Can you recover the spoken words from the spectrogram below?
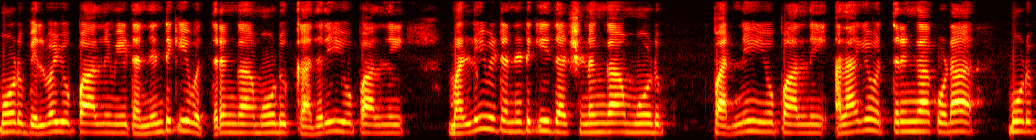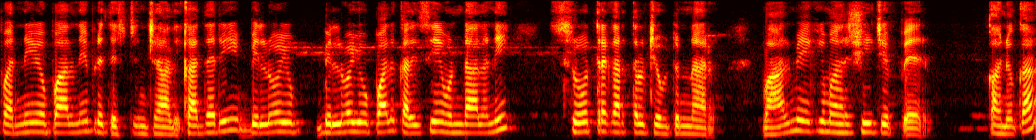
మూడు బిల్వ రూపాలని వీటన్నింటికీ ఉత్తరంగా మూడు కదరి యూపాలని మళ్ళీ వీటన్నిటికీ దక్షిణంగా మూడు పర్ణి రూపాలని అలాగే ఉత్తరంగా కూడా మూడు పర్ణి యూపాలని ప్రతిష్ఠించాలి. కదరి బిల్వ యూ- బిల్వ యూపాలు కలిసే ఉండాలని సూత్రకర్తలు చెబుతున్నారు. వాల్మీకి మహర్షి చెప్పారు. కనుక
